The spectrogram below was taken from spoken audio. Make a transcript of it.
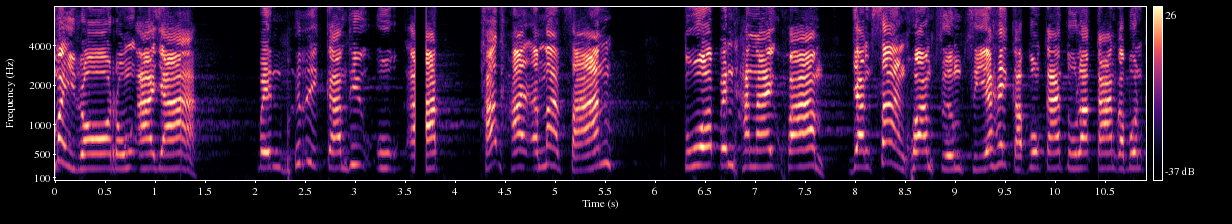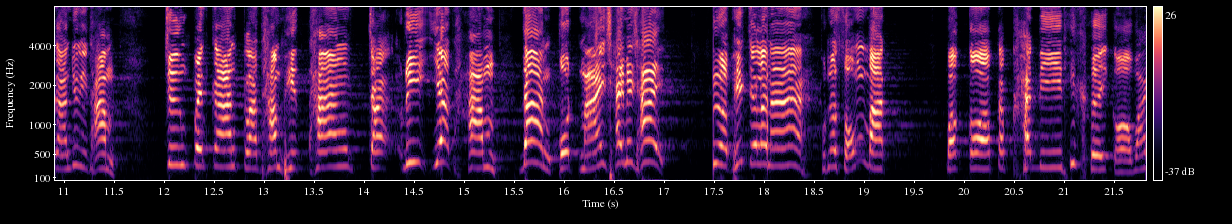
ไม่รอลงอาญา เป็นพฤติกรรมที่อุกอาจท้าทายอำนาจศาลตัวเป็นทนายความยังสร้างความเสื่อมเสียให้กับวงการตุลาการกระบวนการยุติธรรม จึงเป็นการกระทำผิดทางจริยธรรม ด้านกฎหมายใช่ไม่ใช่ เมื่อพิจารณาคุณสมบัติ ประกอบกับคดีที่เคยก่อไว้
